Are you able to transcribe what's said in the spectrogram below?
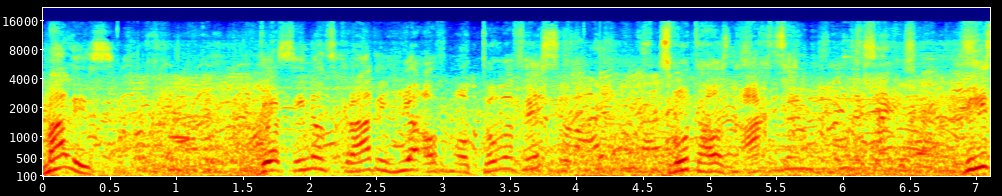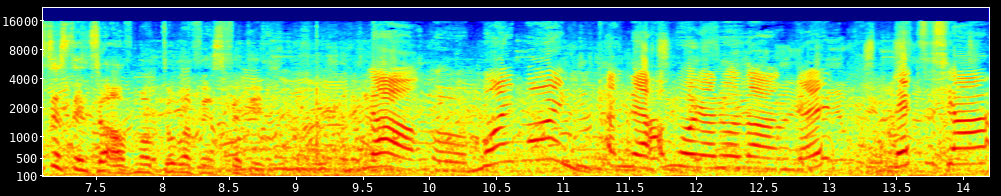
Malis, wir sehen uns gerade hier auf dem Oktoberfest 2018. Wie ist es denn so auf dem Oktoberfest für dich? Ja, oh, moin moin, kann der Hamburger nur sagen, gell? Letztes Jahr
